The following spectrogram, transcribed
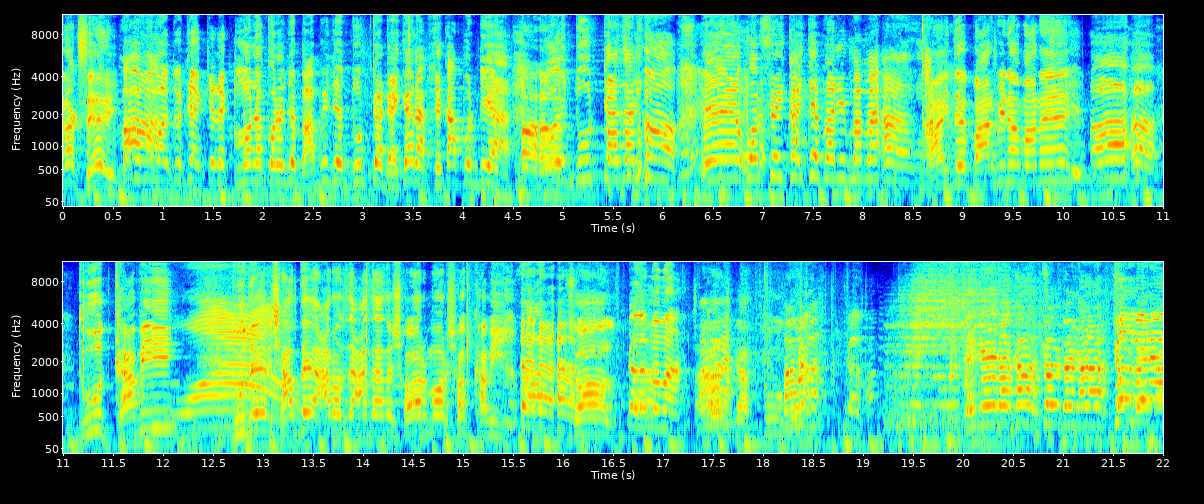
রাখছে? বাবা, বাবা, দুধটা একটু রেখ- মনে করে যে ভাবি যে দুধটা ঢেকে রাখছে কাপড় দিয়া। ওই দুধটা অবশ্যই খাইতে পারি বাবা। খাইতে পারবি না মানে? দুধ খাবি দুধের সাথে আরও যা যা সরমর সব খাবি। চল। বাবা। রাখা চলবে না। চলবে না।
